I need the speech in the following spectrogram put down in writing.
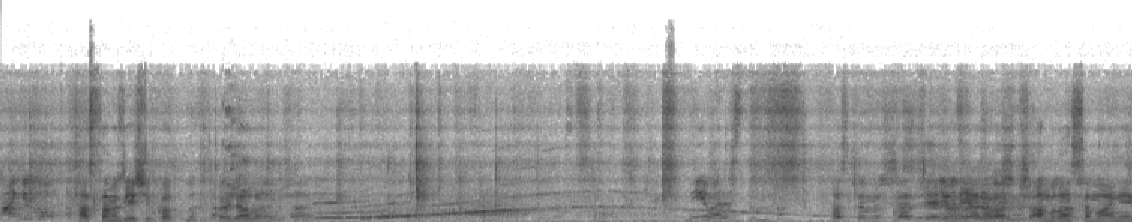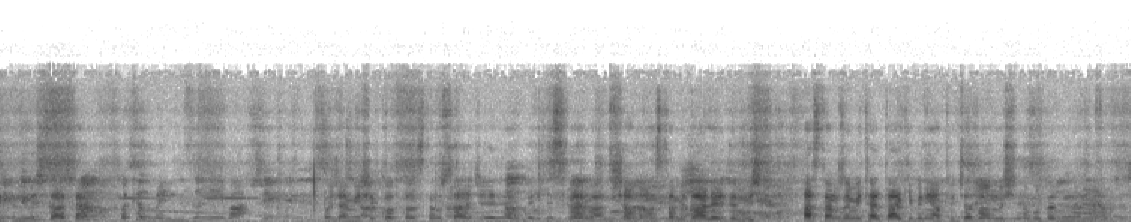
Hangi kod? Hastamız yeşil kodlu. Böyle alalım inşallah. Neyi var hastamızın? Hastamız sadece elinde yara varmış. Ambulansa muayene edilmiş zaten. Bakalım elinizde neyi var? Hocam yeşil kodlu hastamız sadece elinde kesiler varmış. Ambulansta müdahale edilmiş. Hastamızın vital takibini yapacağız. Onun dışında burada dinlenme yapacağız.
